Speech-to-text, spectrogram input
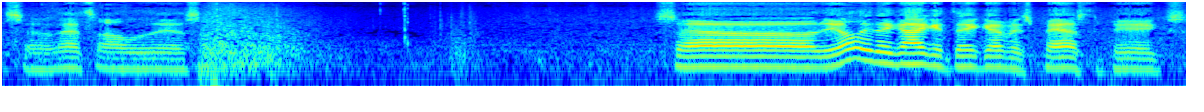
So that's all of this. So the only thing I can think of is past the pigs.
